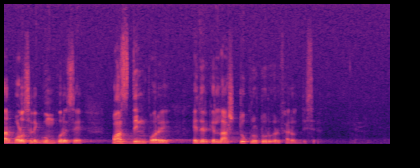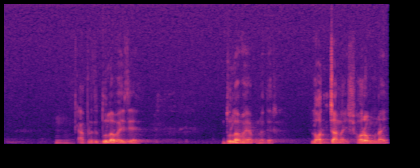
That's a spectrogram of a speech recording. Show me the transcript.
তার বড় ছেলে গুম করেছে। পাঁচ দিন পরে এদেরকে লাশ টুকরো টুকরো করে ফেরত দিছে। আপনাদের দুলাভাই যে? দুলাভাই আপনাদের। লজ্জা নাই, সরম নাই।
